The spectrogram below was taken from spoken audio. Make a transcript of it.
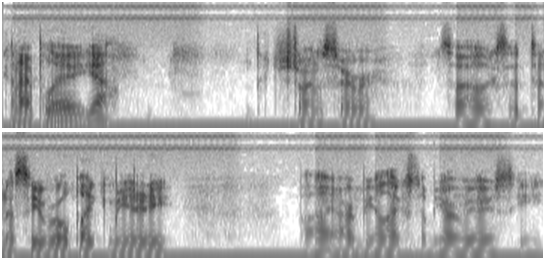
Can I play? Yeah. Just join the server. So, like I said, Tennessee Roleplay Community by RBLX WRVC.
